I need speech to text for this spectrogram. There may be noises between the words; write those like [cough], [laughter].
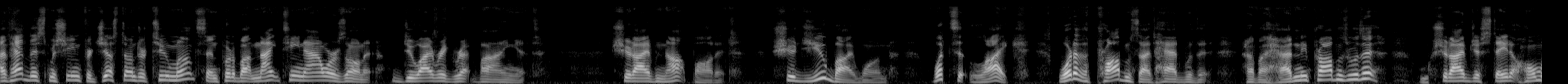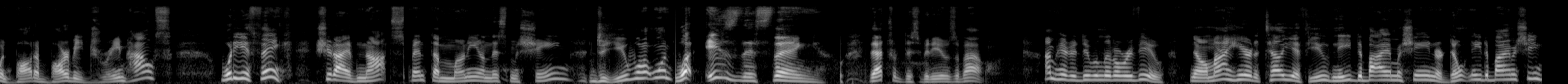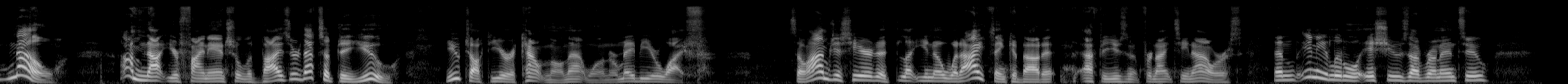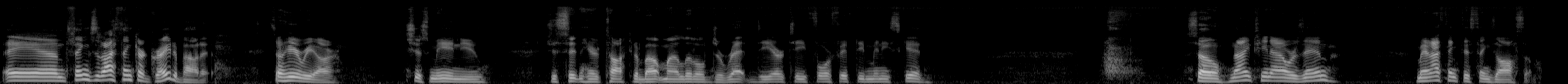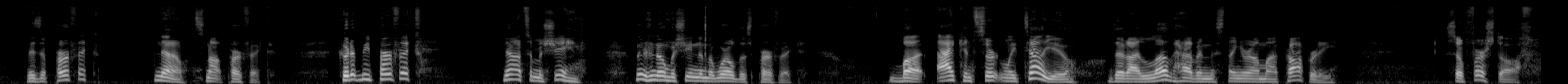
I've had this machine for just under two months and put about 19 hours on it. Do I regret buying it? Should I have not bought it? Should you buy one? What's it like? What are the problems I've had with it? Have I had any problems with it? Should I have just stayed at home and bought a Barbie dream house? What do you think? Should I have not spent the money on this machine? Do you want one? What is this thing? That's what this video is about. I'm here to do a little review. Now, am I here to tell you if you need to buy a machine or don't need to buy a machine? No, I'm not your financial advisor. That's up to you. You talk to your accountant on that one, or maybe your wife. So I'm just here to let you know what I think about it after using it for 19 hours and any little issues I've run into and things that I think are great about it. So here we are. It's just me and you just sitting here talking about my little Derette DRT 450 mini skid. So 19 hours in, man, I think this thing's awesome. Is it perfect? No, it's not perfect. Could it be perfect? No, it's a machine. [laughs] There's no machine in the world that's perfect. But I can certainly tell you that I love having this thing around my property. So first off,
